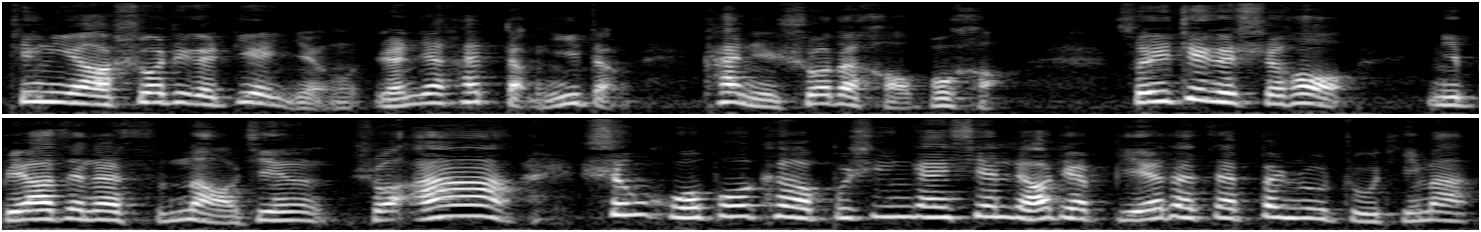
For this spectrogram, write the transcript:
听你要说这个电影，人家还等一等，看你说的好不好。所以这个时候。你不要在那死脑筋说啊，生活播客不是应该先聊点别的再奔入主题吗？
